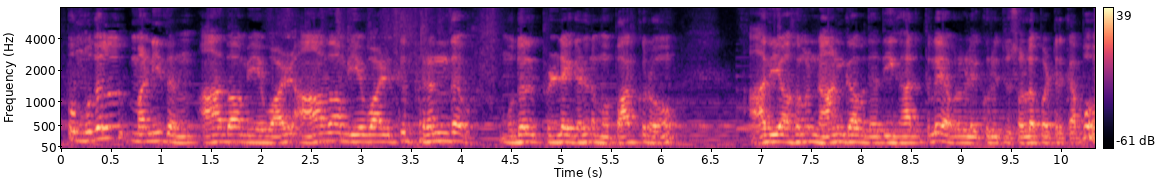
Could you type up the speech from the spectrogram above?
இப்போ முதல் மனிதன் ஆதாம் ஏவாள். ஆதாம் ஏவாளுக்கு பிறந்த முதல் பிள்ளைகள் நம்ம பார்க்குறோம். ஆதியாகவும் நான்காவது அதிகாரத்தில் அவர்களை குறித்து சொல்லப்பட்டிருக்கப்போ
